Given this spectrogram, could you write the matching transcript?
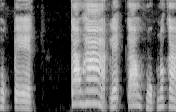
68 95 และ 96 เนาะค่ะ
